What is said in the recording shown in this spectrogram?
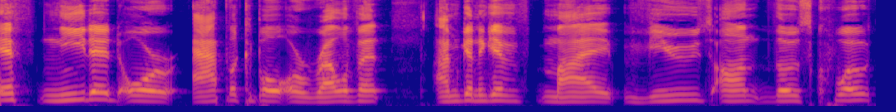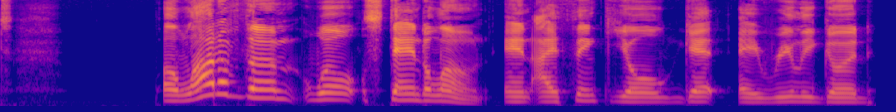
if needed or applicable or relevant. I'm going to give my views on those quotes. A lot of them will stand alone, and I think you'll get a really good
